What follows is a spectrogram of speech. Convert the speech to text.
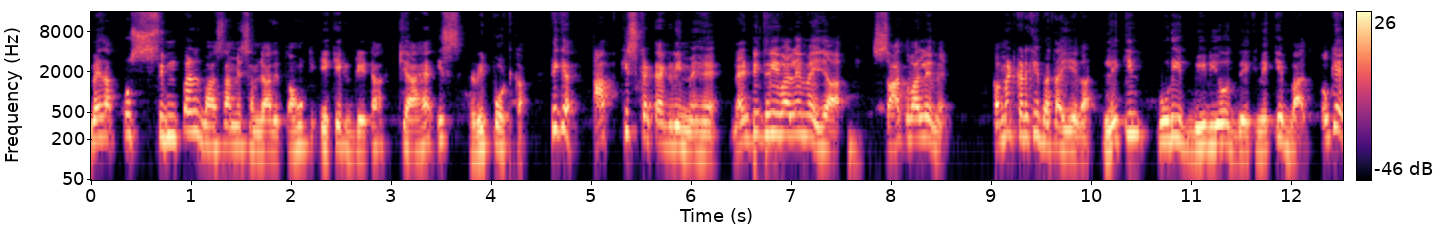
मैं आपको सिंपल भाषा में समझा देता हूँ कि एक एक डेटा क्या है इस रिपोर्ट का। ठीक है? आप किस कैटेगरी में है? 93 वाले में या सात वाले में? कमेंट करके बताइएगा, लेकिन पूरी वीडियो देखने के बाद ओके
